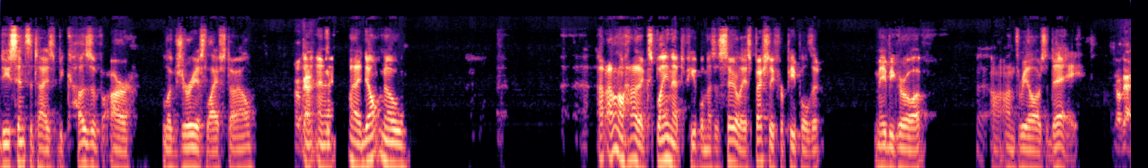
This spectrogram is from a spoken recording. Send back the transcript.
desensitized because of our luxurious lifestyle. Okay. And, and, I, and I don't know I don't know how to explain that to people necessarily, especially for people that maybe grow up on three dollars a day. Okay.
